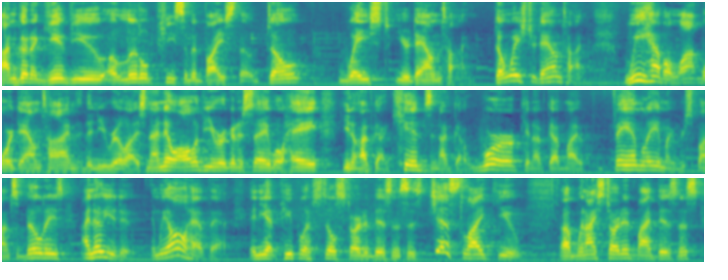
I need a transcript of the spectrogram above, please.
I'm going to give you a little piece of advice though. Don't waste your downtime don't waste your downtime. We have a lot more downtime than you realize. And I know all of you are going to say well hey you know I've got kids and I've got work and I've got my family and my responsibilities. I know you do and we all have that. And yet people have still started businesses just like you. Um, when I started my business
